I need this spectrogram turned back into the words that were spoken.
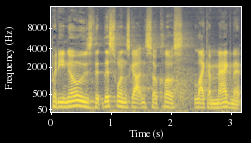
But he knows that this one's gotten so close, like a magnet,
